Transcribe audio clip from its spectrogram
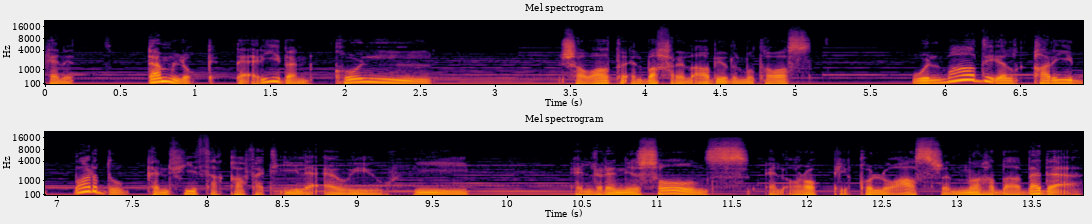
كانت تملك تقريبا كل شواطئ البحر الأبيض المتوسط. والماضي القريب برضه كان فيه ثقافة تقيلة قوي وفي الرينيسانس الأوروبي كله عصر النهضة بدأ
